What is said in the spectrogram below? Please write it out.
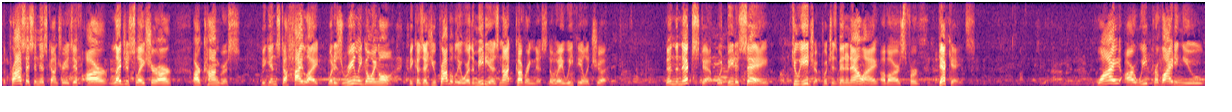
The process in this country is if our legislature, our, our Congress, begins to highlight what is really going on, because as you probably are aware, the media is not covering this the way we feel it should. Then the next step would be to say to Egypt, which has been an ally of ours for decades, why are we providing you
